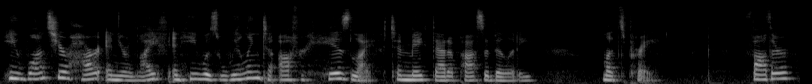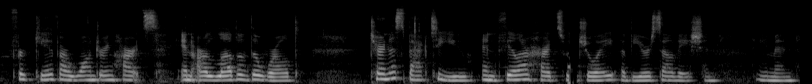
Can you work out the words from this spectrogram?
He wants your heart and your life, and he was willing to offer his life to make that a possibility. Let's pray. Father, forgive our wandering hearts and our love of the world. Turn us back to you and fill our hearts with joy of your salvation. Amen.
